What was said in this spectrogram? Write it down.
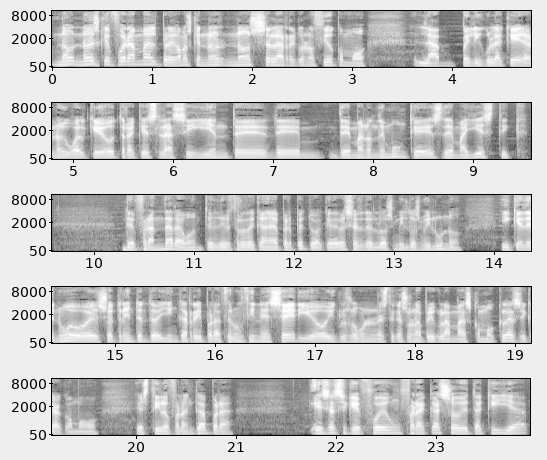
No, no es que fuera mal, pero digamos que no, no se la reconoció como la película que era, ¿no? Igual que otra, que es la siguiente de, de Man on the Moon, que es de Majestic, de Fran Darabont, el director de Cadena Perpetua, que debe ser del 2000-2001, y que de nuevo es otro intento de Jim Carrey por hacer un cine serio, incluso, bueno, en este caso una película más como clásica, como estilo Frank Capra. Esa sí que fue un fracaso de taquilla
